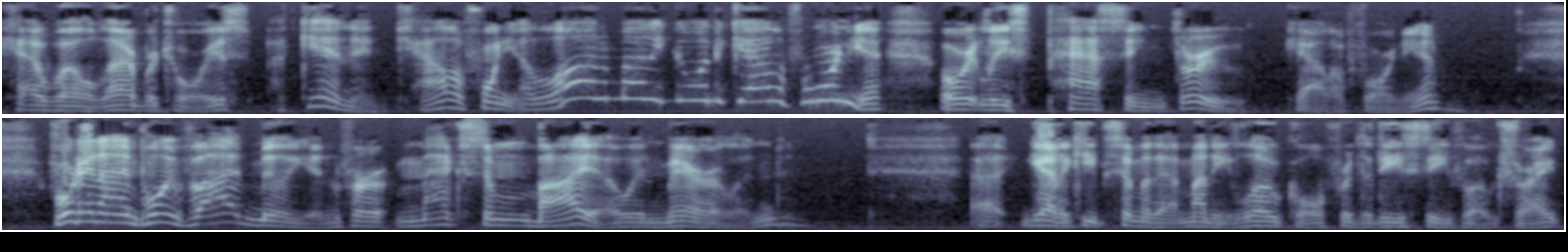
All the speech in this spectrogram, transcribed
Cadwell Laboratories, again in California. A lot of money going to California, or at least passing through California. 49.5 million for Maxim Bio in Maryland. Uh, Got to keep some of that money local for the DC folks, right?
